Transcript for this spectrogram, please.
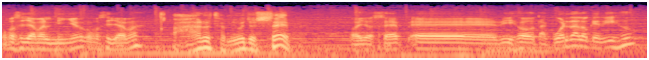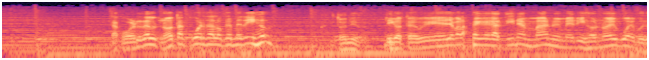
¿Cómo se llama el niño? ¿Cómo se llama? Ah, nuestro amigo Josep. Pues Josep eh, dijo, ¿te acuerdas lo que dijo? ¿Te acuerdas? ¿No te acuerdas lo que me dijo? Antonio, Digo, te voy a llevar las pegatinas en mano y me dijo, no hay huevo.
